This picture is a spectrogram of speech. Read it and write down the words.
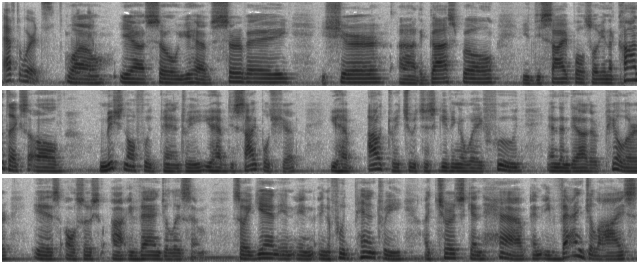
afterwards. Wow. Yeah. So you have survey, you share uh, the gospel, you disciple. So, in the context of missional food pantry, you have discipleship, you have outreach, which is giving away food, and then the other pillar is also uh, evangelism. So, again, in, in, in a food pantry, a church can have and evangelize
